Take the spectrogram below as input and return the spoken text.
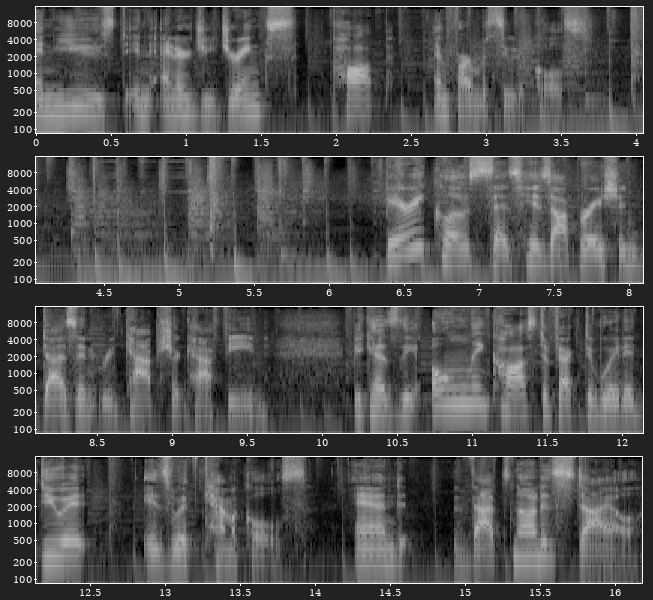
and used in energy drinks, pop, and pharmaceuticals. Barry Close says his operation doesn't recapture caffeine because the only cost effective way to do it is with chemicals. And that's not his style.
